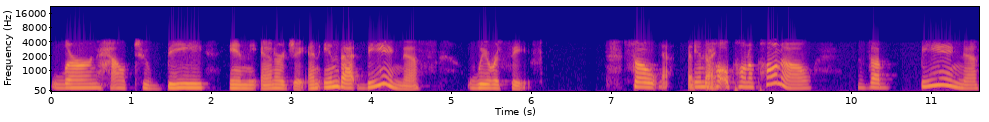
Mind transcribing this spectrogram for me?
learn how to be in the energy. And in that beingness, we receive. So Yeah, in right. Ho'oponopono, the beingness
